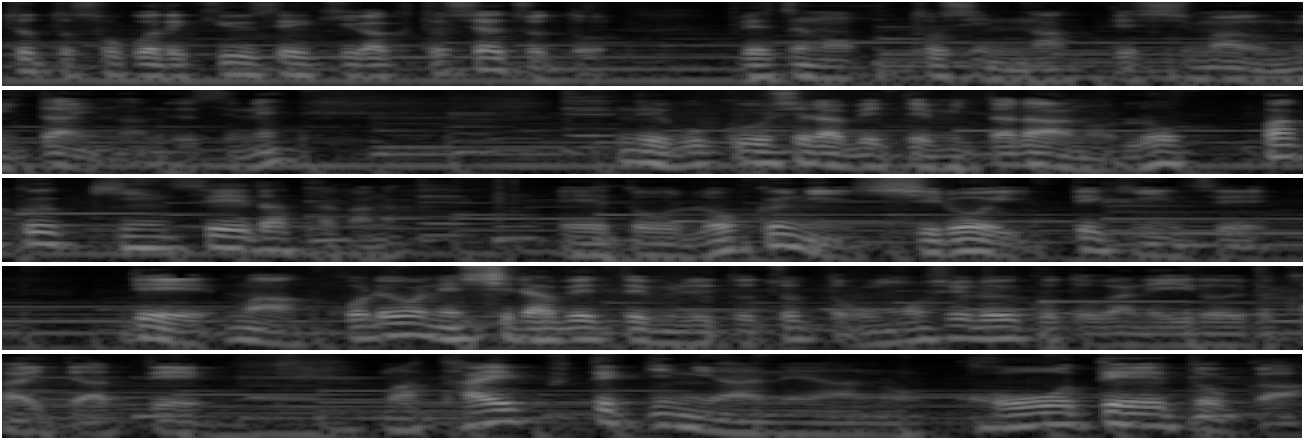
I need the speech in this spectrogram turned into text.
ちょっとそこで旧世紀学としてはちょっと別の年になってしまうみたいなんですね。で僕を調べてみたらあの六白金星だったかなえっ、ー、と6に白いで金星でまあこれをね調べてみるとちょっと面白いことがねいろいろ書いてあってまあタイプ的にはねあの皇帝とか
